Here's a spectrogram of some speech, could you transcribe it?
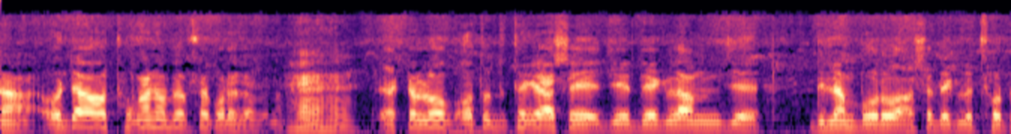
না ওটা ঠকানো ব্যবসা করা যাবে না। হ্যাঁ হ্যাঁ। একটা লোক অত দূর থেকে আসে যে দেখলাম যে দিলাম বড় আসে দেখলে ছোট।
